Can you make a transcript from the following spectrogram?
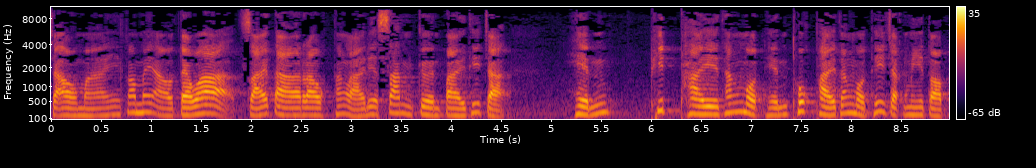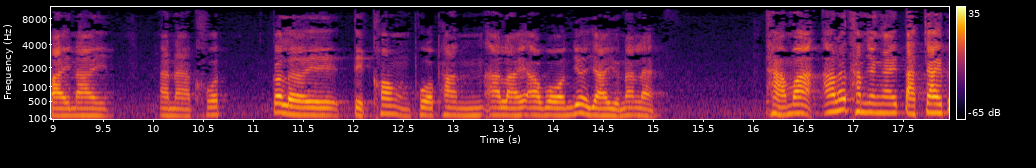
จะเอาไหมก็ไม่เอา แต่ว่าสายตาเราทั้งหลายเนี่ยสั้นเกินไปที่จะเห็นพิษภัยทั้งหมด เห็นทุกภัยทั้งหมดที่จะมีต่อไปในอนาคต ก็เลยติดข้องพัวพันอะไรอาวรเยื่อใยอยู่นั่นแหละ ถามว่าเอาแล้วทำยังไงตัดใจไป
